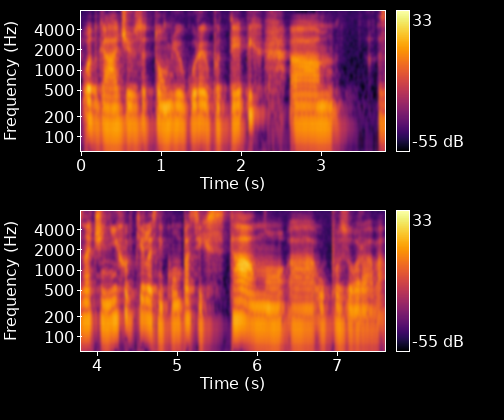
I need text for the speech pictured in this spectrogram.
odgađaju, zatomljuju, guraju pod tepih znači njihov tjelesni kompas ih stalno upozorava.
